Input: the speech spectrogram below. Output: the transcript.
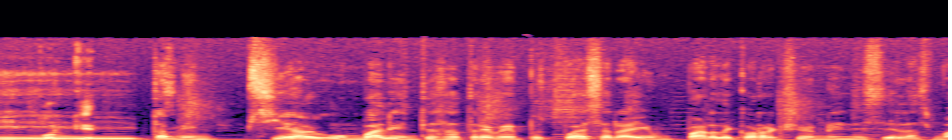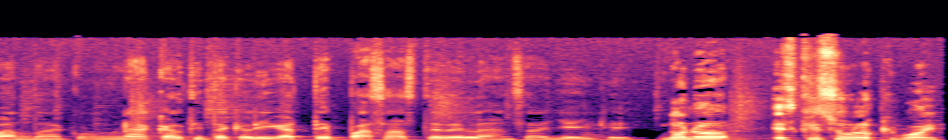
Y Porque- también si algún valiente se atreve, pues puede hacer ahí un par de correcciones y se las manda con una cartita que le diga, te pasaste de lanza, JK. No, no, es que eso es lo que voy.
